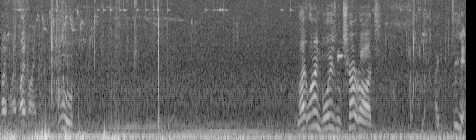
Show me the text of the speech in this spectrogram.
Light line, light line. Ooh. Light line, boys, and trout rods. I dig it.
